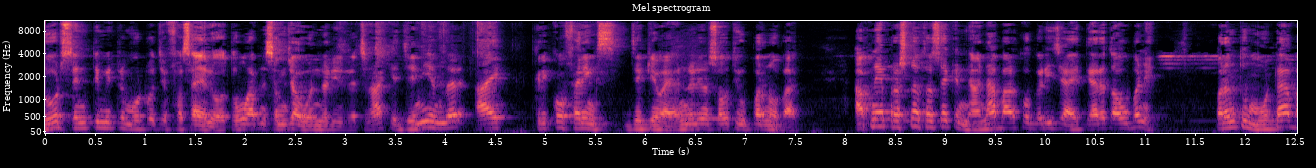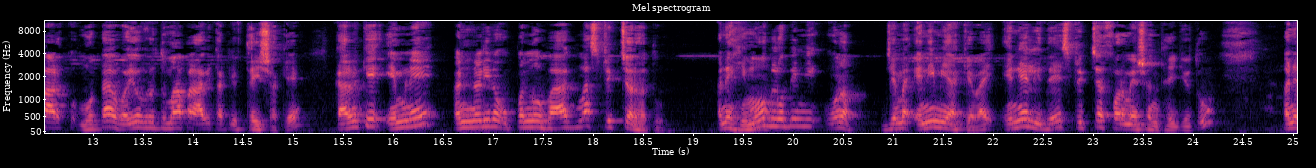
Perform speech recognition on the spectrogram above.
દોઢ સેન્ટીમીટર મોટો જે ફસાયેલો હતો, હું આપને સમજાવું અંડળીની રચના કે જેની અંદર આ એક ક્રિકોફેરિંગ્સ જે કહેવાય અંડળીનો સૌથી ઉપરનો ભાગ. આપને પ્રશ્ન થશે કે નાના બાળકો ગળી જાય ત્યારે તો આવું બને. પરંતુ મોટા બાળકો, મોટા વયોવૃદ્ધમાં પણ આવી તકલીફ થઈ શકે, કારણ કે એમને અંડળીનો ઉપરનો ભાગમાં સ્ટ્રક્ચર હતું. અને હિમોગ્લોબિનની ઉણપ, જેમાં એનિમિયા કહેવાય, એને લીધે સ્ટ્રક્ચર ફોર્મેશન થઈ ગયું હતું. અને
